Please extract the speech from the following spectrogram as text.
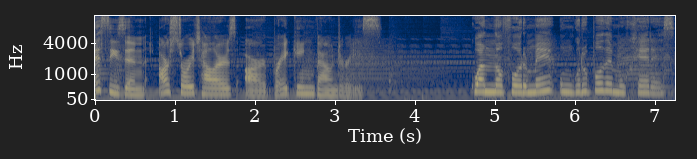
This season, our storytellers are breaking boundaries. Cuando formé un grupo de mujeres,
